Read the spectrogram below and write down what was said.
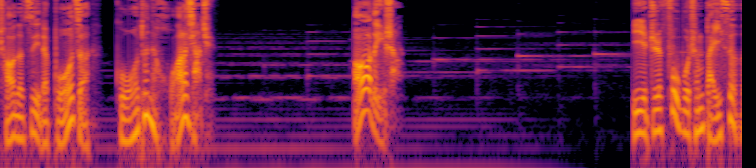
朝着自己的脖子果断的滑了下去。啊的一声，一只腹部呈白色、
